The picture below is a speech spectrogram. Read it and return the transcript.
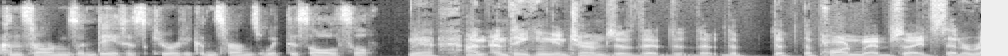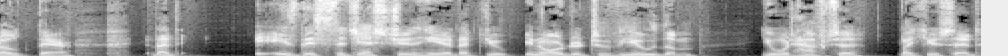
concerns and data security concerns with this also. Yeah, and, and thinking in terms of the the, the, the, the porn websites that are out there, that is this suggestion here that you, in order to view them, you would have to, like you said,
